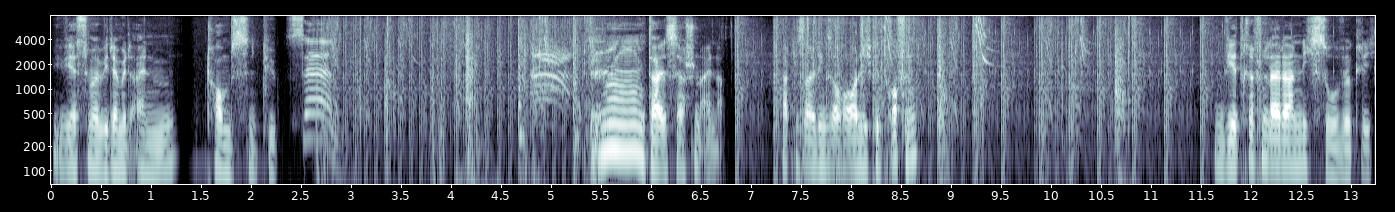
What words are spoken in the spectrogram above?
Wie wär's denn mal wieder mit einem Thompson-Typ? Sam! Da ist ja schon einer. Hat uns allerdings auch ordentlich getroffen. Wir treffen leider nicht so wirklich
